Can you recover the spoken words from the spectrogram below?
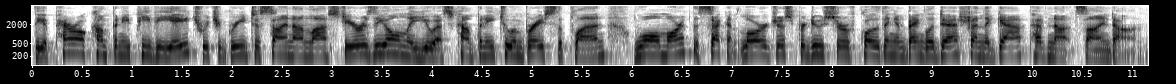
The apparel company PVH, which agreed to sign on last year, is the only U.S. company to embrace the plan. Walmart, the second largest producer of clothing in Bangladesh, and The Gap have not signed on.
